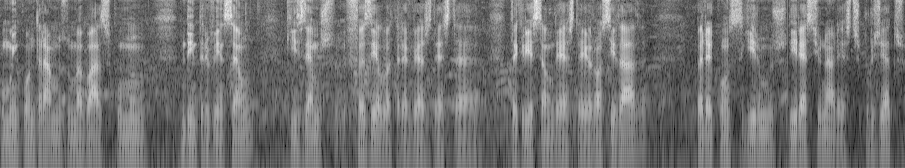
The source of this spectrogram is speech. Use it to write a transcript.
como encontramos uma base comum de intervenção, quisemos fazê-lo através desta, da criação desta Eurocidade para conseguirmos direcionar estes projetos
